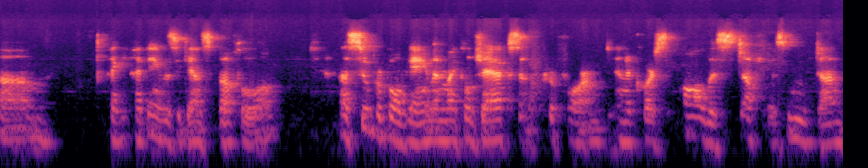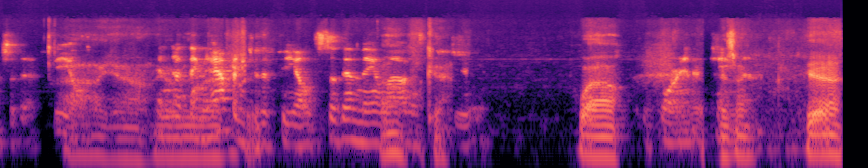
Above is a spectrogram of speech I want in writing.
um, I, I think it was against Buffalo, a Super Bowl game, and Michael Jackson performed. And of course, all this stuff was moved onto the field. Oh, yeah. and yeah, nothing happened to the field. So then they allowed us okay. to do Wow. before entertainment. Yeah.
